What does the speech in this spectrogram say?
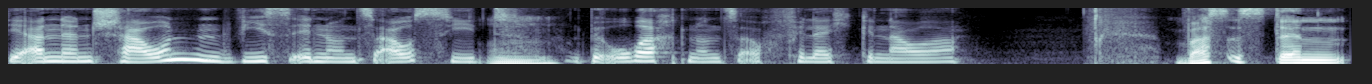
die anderen schauen, wie es in uns aussieht mhm. und beobachten uns auch vielleicht genauer. Was ist denn,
